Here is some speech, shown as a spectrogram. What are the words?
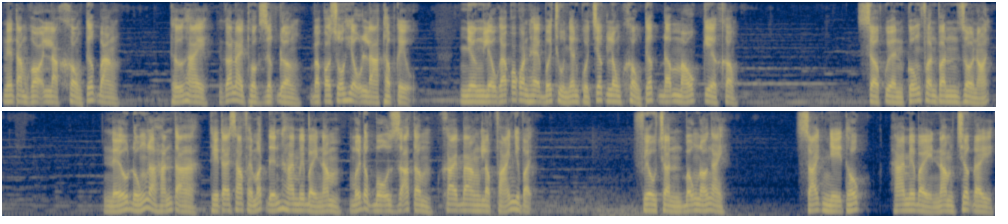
Nên tạm gọi là khổng tước bang. Thứ hai, gã này thuộc dược đường Và có số hiệu là thập cửu. Nhưng liệu gã có quan hệ với chủ nhân của chiếc lông khổng tước đẫm máu kia không? Sở quyền cũng phân vân rồi nói. Nếu đúng là hắn ta Thì tại sao phải mất đến 27 năm Mới độc bộ dã tâm khai bang lập phái như vậy? Phiêu Trần bỗng nói ngay. Sách nhị thúc 27 năm trước đây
